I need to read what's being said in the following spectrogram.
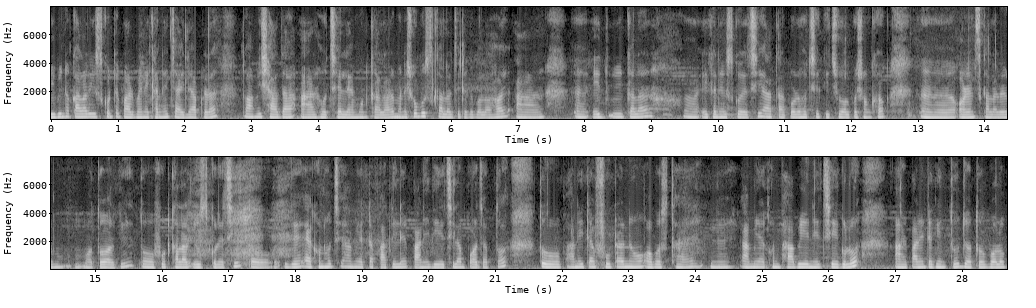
বিভিন্ন কালার ইউজ করতে পারবেন এখানে চাইলে আপনারা। তো আমি সাদা আর হচ্ছে লেমন কালার মানে সবুজ কালার যেটাকে বলা হয়, আর এই দুই কালার এখানে ইউজ করেছি। আর তারপরে হচ্ছে কিছু অল্প সংখ্যক অরেঞ্জ কালারের মতো আর কি। তো ফুড কালার ইউজ করেছি। তো যে এখন হচ্ছে আমি একটা পাতিলে পানি দিয়েছিলাম পর্যাপ্ত। তো পানিটা ফুটানো অবস্থায় আমি এখন ভাবিয়ে নিচ্ছি এগুলো। আর পানিটা কিন্তু যত বলক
